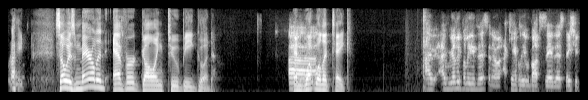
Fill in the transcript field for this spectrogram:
right. So is Maryland ever going to be good? And what Uh, will it take? I, I really believe this, and I I can't believe I'm about to say this. They should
